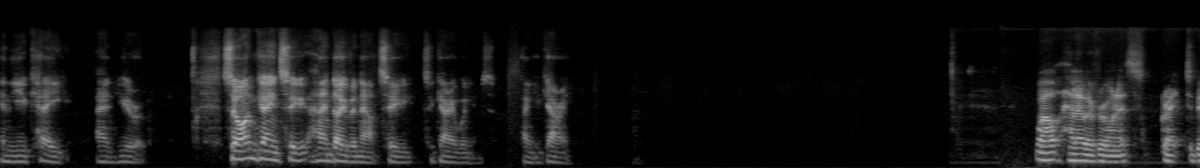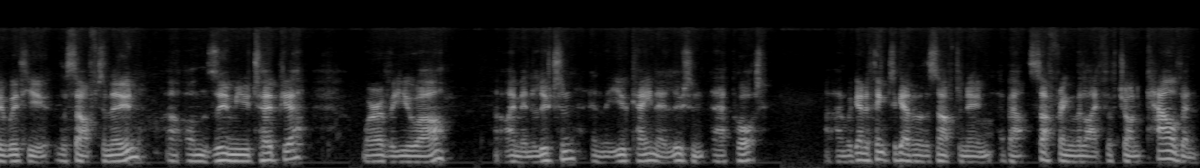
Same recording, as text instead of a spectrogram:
in the UK and Europe. So I'm going to hand over now to, to Garry Williams. Thank you, Garry. Well, hello everyone. It's great to be with you this afternoon uh, on Zoomutopia, wherever you are. I'm in Luton in the UK, near Luton Airport, and we're going to think together this afternoon about suffering the life of John Calvin.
